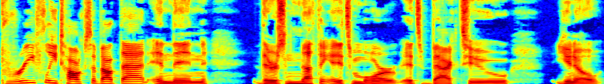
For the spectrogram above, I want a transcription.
briefly talks about that and then there's nothing it's more it's back to you know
